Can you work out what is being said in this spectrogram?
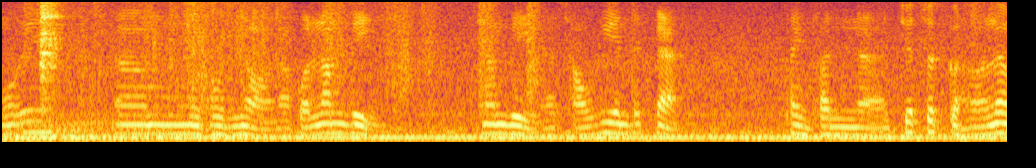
mỗi ờ, một hộp nhỏ là có 5 vỉ 5 vỉ là 6 viên tất cả thành phần ờ, chiết xuất của nó là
